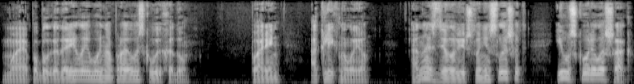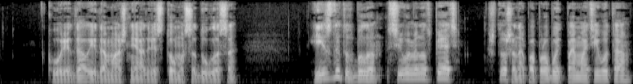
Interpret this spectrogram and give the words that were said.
Майя поблагодарила его и направилась к выходу. Парень окликнул ее. Она сделала вид, что не слышит, и ускорила шаг. Кори дал ей домашний адрес Томаса Дугласа. Езды тут было всего минут пять. Что ж, она попробует поймать его там.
